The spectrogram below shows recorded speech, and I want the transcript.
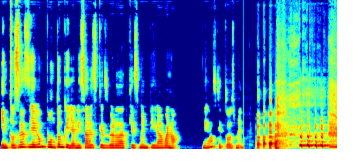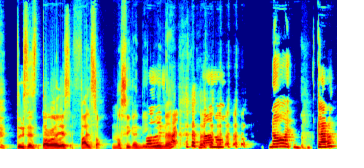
Y entonces llega un punto en que ya ni sabes qué es verdad, qué es mentira. Bueno, digamos que todo es mentira. Tú dices, todo es falso. No sigan ninguna. No, no, claro,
